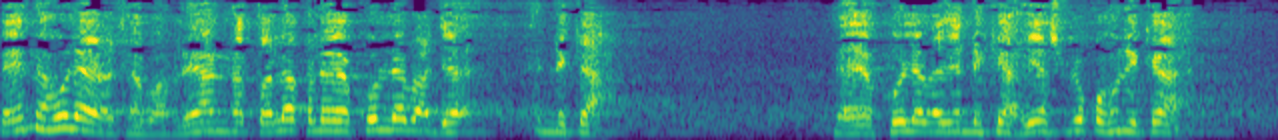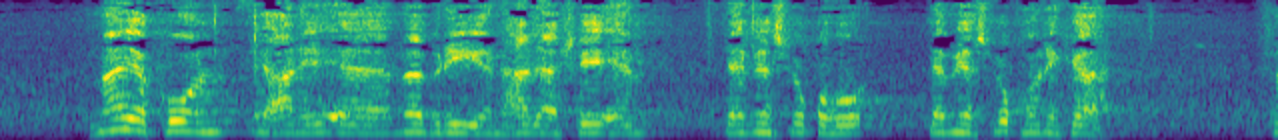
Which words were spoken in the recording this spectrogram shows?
فإنه لا يعتبر لأن الطلاق لا يكون إلا بعد النكاح. لا يكون إلا بعد النكاح يسبقه نكاح. ما يكون يعني آه، مبنيا على شيء لم يسبقه لم يسبقه نكاح. ف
